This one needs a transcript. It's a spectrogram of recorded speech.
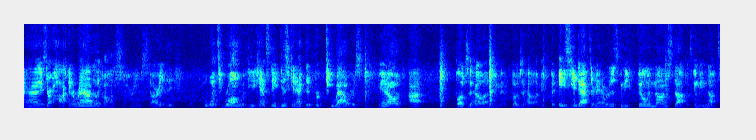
and they start hawking around. They're like, "Oh, I'm sorry, I'm sorry." What's wrong with you? You can't stay disconnected for two hours. You know, I, bugs the hell out of me, man bugs the hell out of me. But AC adapter, man, we're just gonna be filming non-stop. It's gonna be nuts.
